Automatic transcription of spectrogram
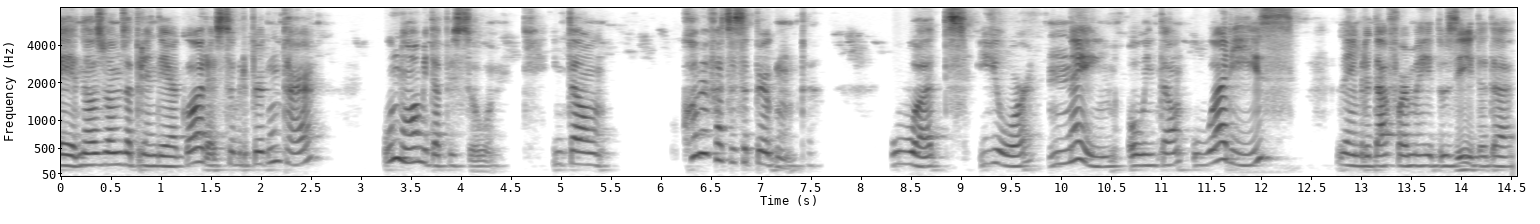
é, nós vamos aprender agora sobre perguntar o nome da pessoa. Então, como eu faço essa pergunta? What's your name? Ou então, what is Lembra da forma reduzida da,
